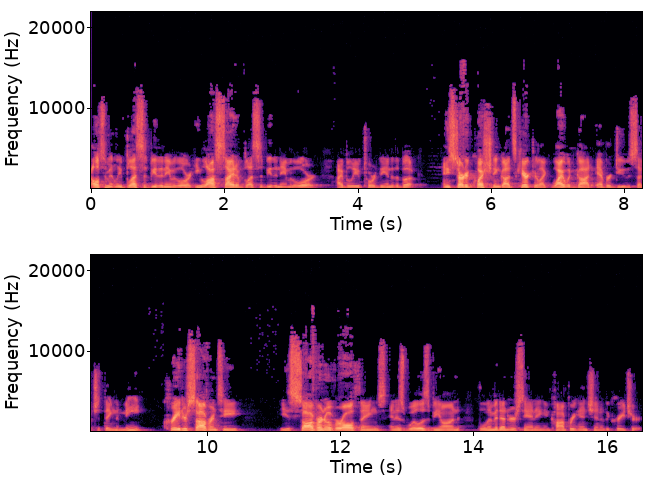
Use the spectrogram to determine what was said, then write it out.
ultimately, blessed be the name of the Lord. He lost sight of blessed be the name of the Lord, I believe, toward the end of the book. And he started questioning God's character, like, why would God ever do such a thing to me? Creator sovereignty, he is sovereign over all things, and his will is beyond the limited understanding and comprehension of the creature.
